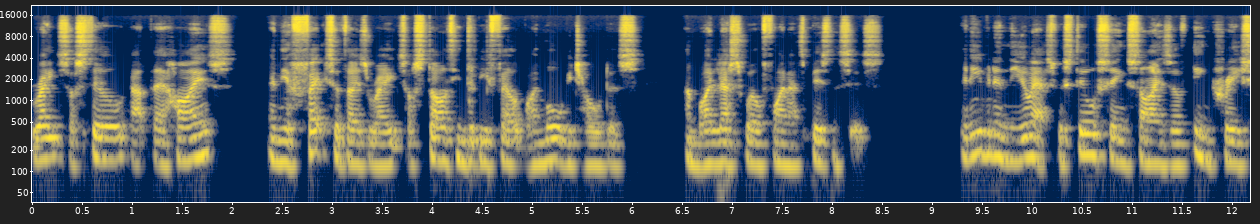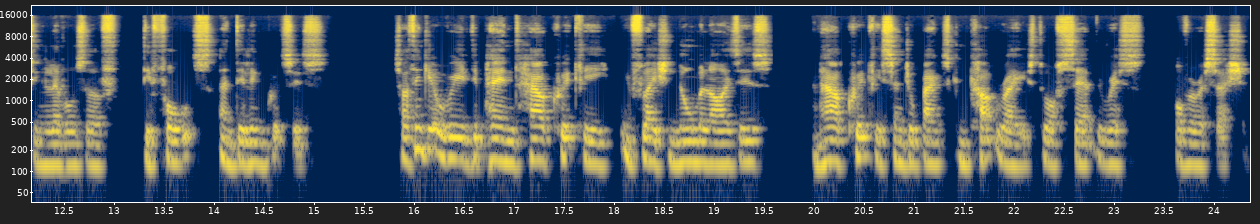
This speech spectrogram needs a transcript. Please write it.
rates are still at their highs, and the effects of those rates are starting to be felt by mortgage holders and by less well financed businesses. And even in the US, we're still seeing signs of increasing levels of defaults and delinquencies. So I think it will really depend how quickly inflation normalizes and how quickly central banks can cut rates to offset the risk of a recession.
